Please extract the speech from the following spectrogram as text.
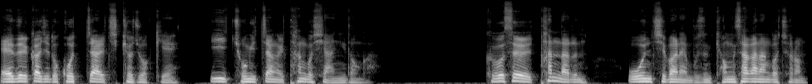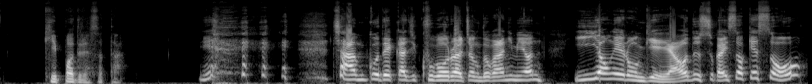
애들까지도 곧잘 지켜주었기에 이 종이장을 탄 것이 아니던가. 그것을 탄 날은 온 집안에 무슨 경사가 난 것처럼 기뻐들었었다. 잠꼬대까지 국어를 할 정도가 아니면 이 영예로운 기회야 얻을 수가 있었겠소?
